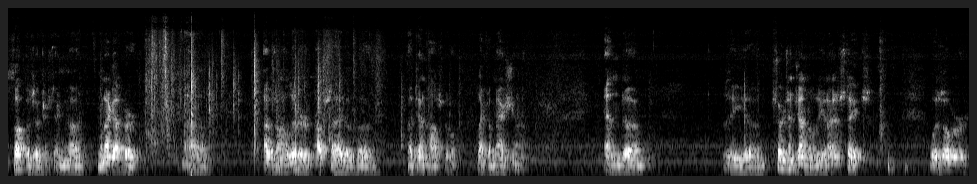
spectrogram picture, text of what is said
Thought was interesting, uh, when I got hurt, uh, I was on a litter outside of uh, a tent hospital, like a MASH unit. And um, the uh, Surgeon General of the United States was over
